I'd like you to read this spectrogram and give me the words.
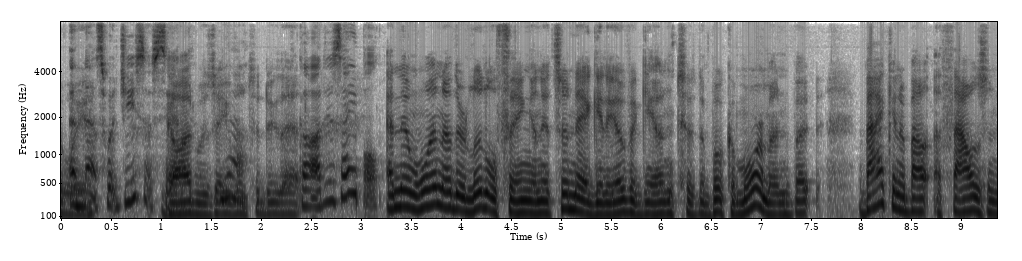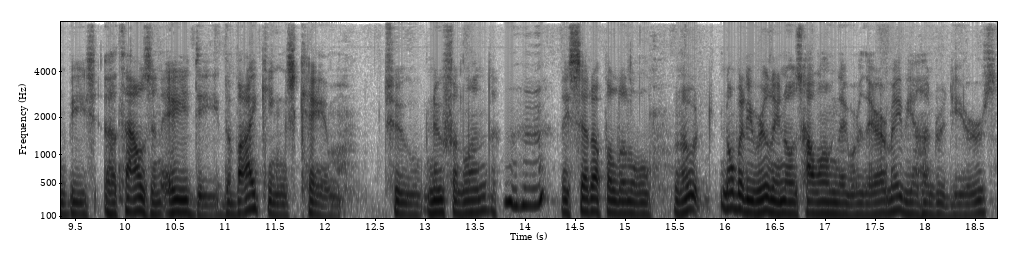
away And that's what Jesus said. God was able Yeah. to do that God is able. And then one other little thing, and it's a negative again to the Book of Mormon, but back in about a thousand B, a thousand A.D., the Vikings came to Newfoundland. Mm-hmm. They set up a little. No, nobody really knows how long they were there, maybe a hundred years.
